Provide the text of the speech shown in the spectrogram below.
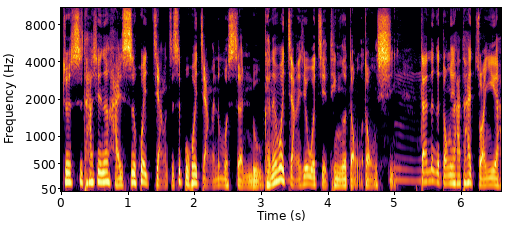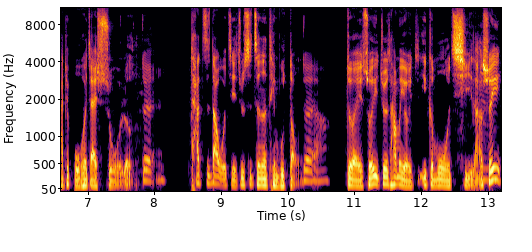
就是他现在还是会讲，只是不会讲的那么深入，可能会讲一些我姐听得懂的东西。嗯、但那个东西他太专业，他就不会再说了。对，他知道我姐就是真的听不懂。对啊。对，所以就是他们有一个默契啦。嗯、所以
